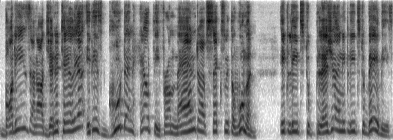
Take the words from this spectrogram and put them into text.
bodies and our genitalia, it is good and healthy for a man to have sex with a woman. It leads to pleasure and it leads to babies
